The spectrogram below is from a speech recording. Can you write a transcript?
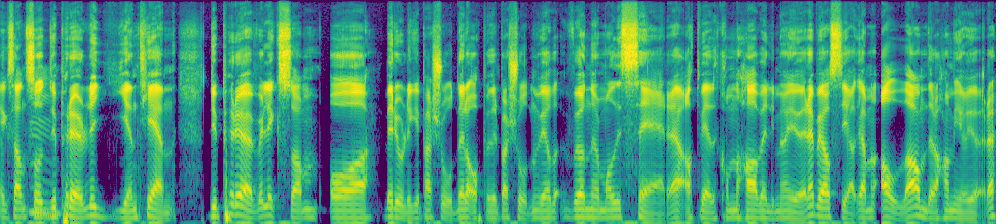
ikke sant? Så du prøver å gi en tjen Du prøver liksom å berolige personen eller oppmuntre personen ved, å- ved å normalisere at vedkommende har veldig mye å gjøre, ved å si at ja, men alle andre har mye å gjøre.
